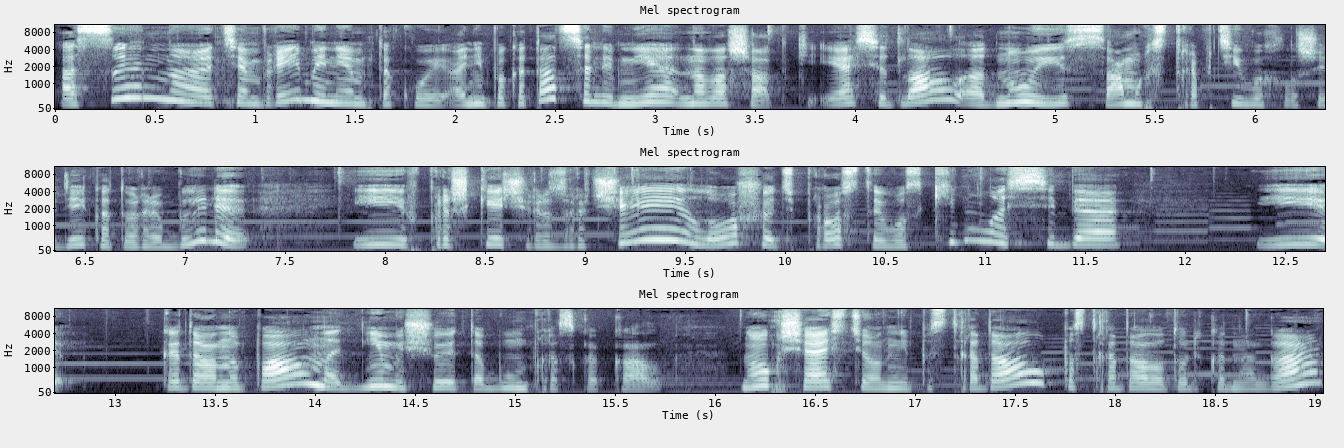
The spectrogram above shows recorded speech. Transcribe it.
а сын э, тем временем такой, а не покататься ли мне на лошадке? И оседлал одну из самых строптивых лошадей, которые были, и в прыжке через ручей лошадь просто его скинула с себя, и когда он упал, над ним еще и табун проскакал. Но, к счастью, он не пострадал, пострадала только нога,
